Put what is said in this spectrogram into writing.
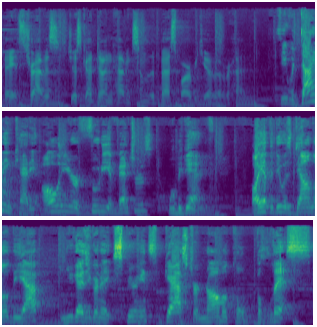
Hey, it's Travis. Just got done having some of the best barbecue I've ever had. See, with Dining Caddy, all of your foodie adventures will begin. All you have to do is download the app, and you guys are going to experience gastronomical bliss.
